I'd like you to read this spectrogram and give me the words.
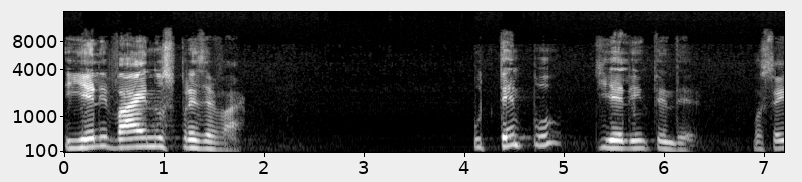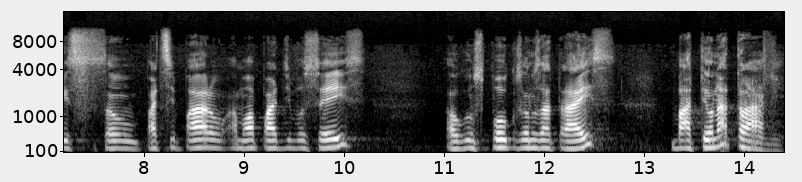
E Ele vai nos preservar o tempo que ele entender. Vocês são, participaram, a maior parte de vocês, alguns poucos anos atrás, bateu na trave.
